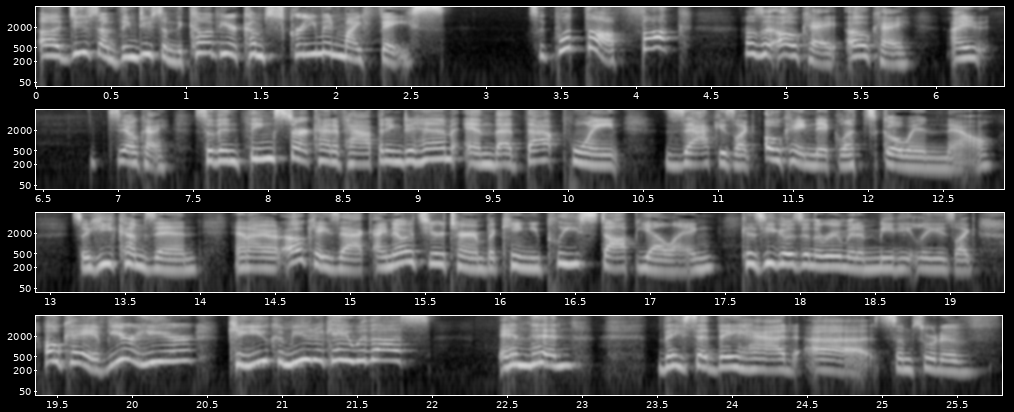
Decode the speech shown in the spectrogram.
uh, do something, do something. Come up here, come scream in my face. It's like, what the fuck? I was like, okay, okay. I okay. So then things start kind of happening to him. And at that point, Zach is like, okay, Nick, let's go in now. So he comes in and I went, okay, Zach, I know it's your turn, but can you please stop yelling? Because he goes in the room and immediately is like, okay, if you're here, can you communicate with us? And then they said they had uh, some sort of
